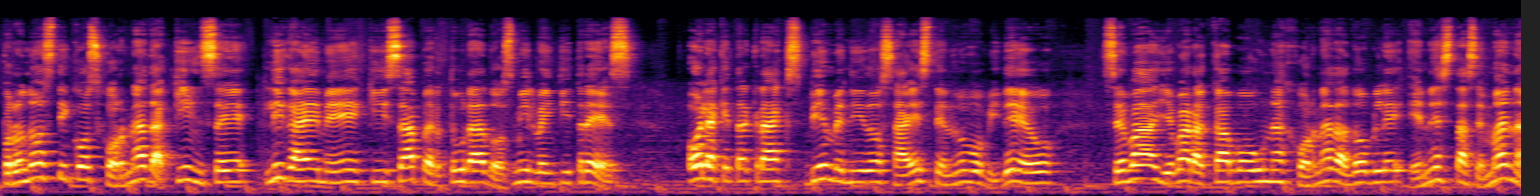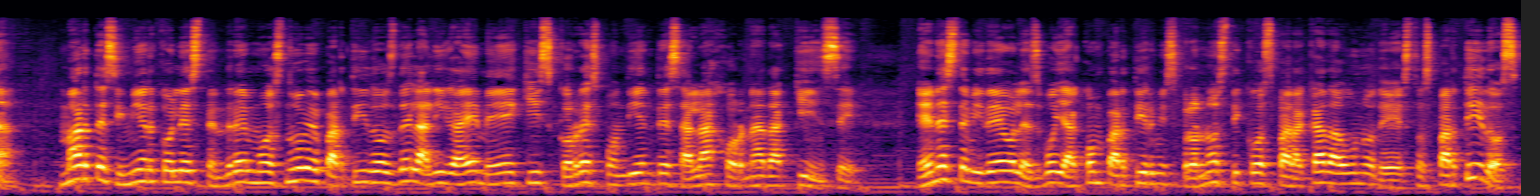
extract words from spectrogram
Pronósticos jornada 15, Liga MX Apertura 2023. Hola qué tal cracks, bienvenidos a este nuevo video. Se va a llevar a cabo una jornada doble en esta semana. Martes y miércoles tendremos 9 partidos de la Liga MX correspondientes a la jornada 15. En este video les voy a compartir mis pronósticos para cada uno de estos partidos.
